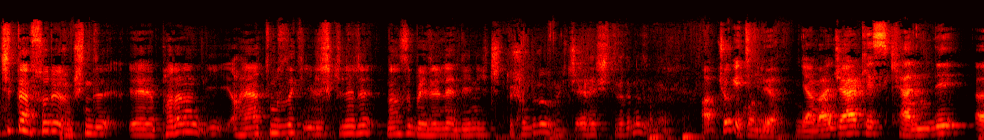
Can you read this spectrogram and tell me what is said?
Cidden soruyorum şimdi e, paranın hayatımızdaki ilişkileri nasıl belirlediğini hiç düşündünüz mü? Hiç eleştirdiniz mi? Abi çok etkiliyor. Ya bence herkes kendi e,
